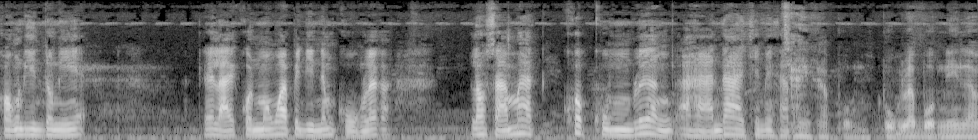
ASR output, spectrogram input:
ของดินตรงนี้ หลายๆ คนมองว่าเป็นดินน้ำโขงแล้วก็ เราสามารถควบคุมเรื่องอาหารได้ใช่ไหมครับ ใช่ครับผมปลูกระบบนี้เรา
